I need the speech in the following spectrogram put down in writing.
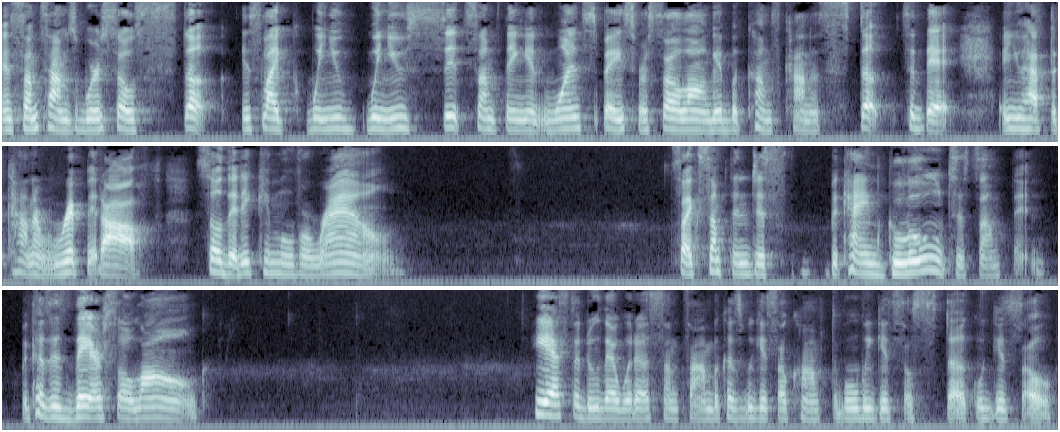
And sometimes we're so stuck. It's like when you when you sit something in one space for so long, it becomes kind of stuck to that and you have to kind of rip it off so that it can move around. It's like something just became glued to something because it's there so long. He has to do that with us sometimes because we get so comfortable, we get so stuck, we get so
